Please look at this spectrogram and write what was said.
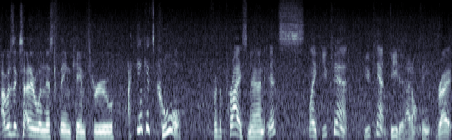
I was excited when this thing came through. I think it's cool. For the price, man, it's like you can't you can't beat it. I don't think. Right.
